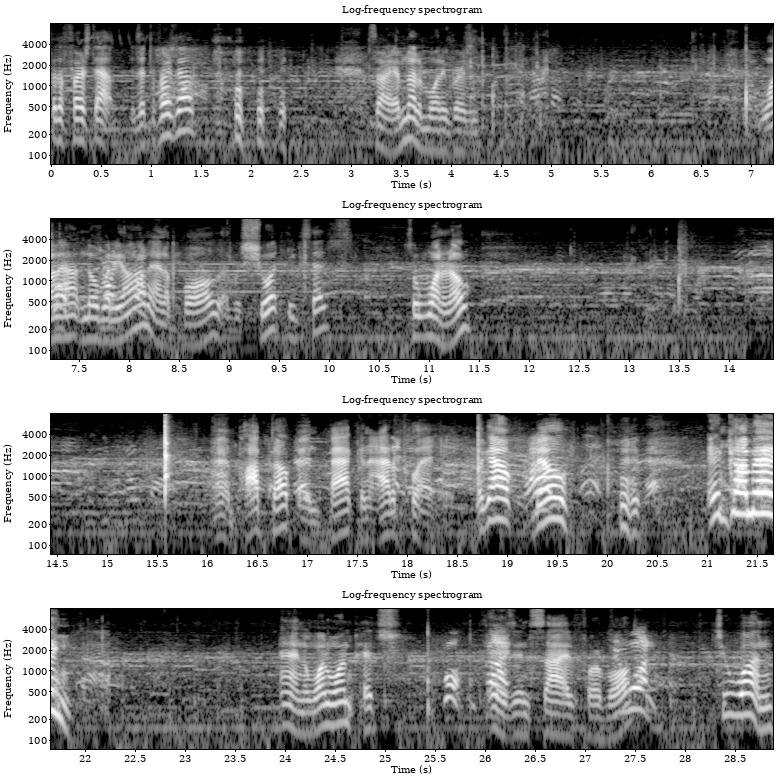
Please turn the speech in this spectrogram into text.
for the first out. Is that the first out? Sorry, I'm not a morning person. One out, nobody on, and a ball that was short, he says. So 1 0. And popped up and back and out of play. Look out, Bill. Incoming! And the 1 1 pitch Inside. is inside for a ball. one. 2 1,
